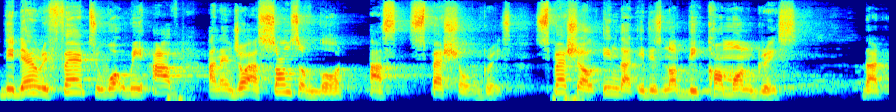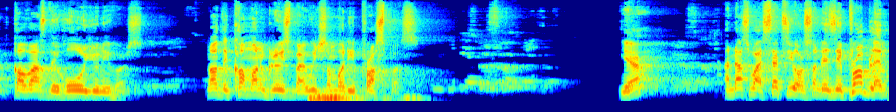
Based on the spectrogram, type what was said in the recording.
they then refer to what we have and enjoy as sons of God as special grace. Special in that it is not the common grace that covers the whole universe, not the common grace by which somebody prospers. Yeah? And that's why I said to you on Sunday, there's a problem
